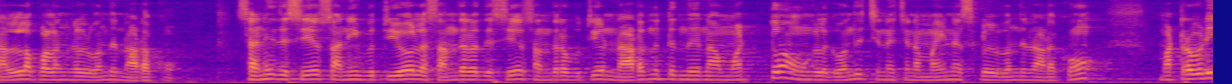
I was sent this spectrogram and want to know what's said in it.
நல்ல பலன்கள் வந்து நடக்கும். சனி திசையோ சனி புத்தியோ இல்லை சந்திர திசையோ சந்திர புத்தியோ நடந்துட்டு இருந்ததுன்னா மட்டும் அவங்களுக்கு வந்து சின்ன சின்ன மைனஸ்கள் வந்து நடக்கும். மற்றபடி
